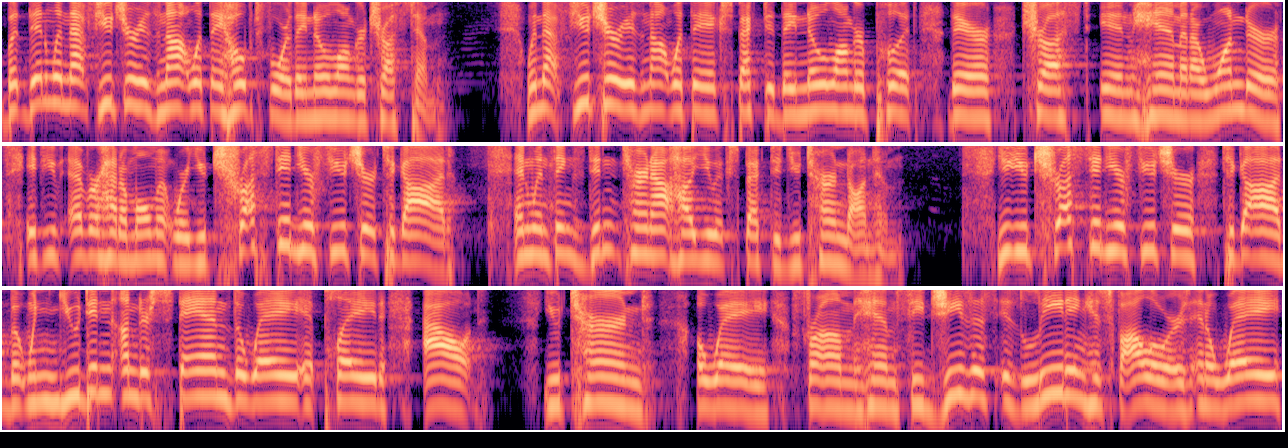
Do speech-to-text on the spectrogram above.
But then when that future is not what they hoped for, they no longer trust him. When that future is not what they expected, they no longer put their trust in Him. And I wonder if you've ever had a moment where you trusted your future to God, and when things didn't turn out how you expected, you turned on Him. You, you trusted your future to God, but when you didn't understand the way it played out, you turned away from Him. See, Jesus is leading His followers in a way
